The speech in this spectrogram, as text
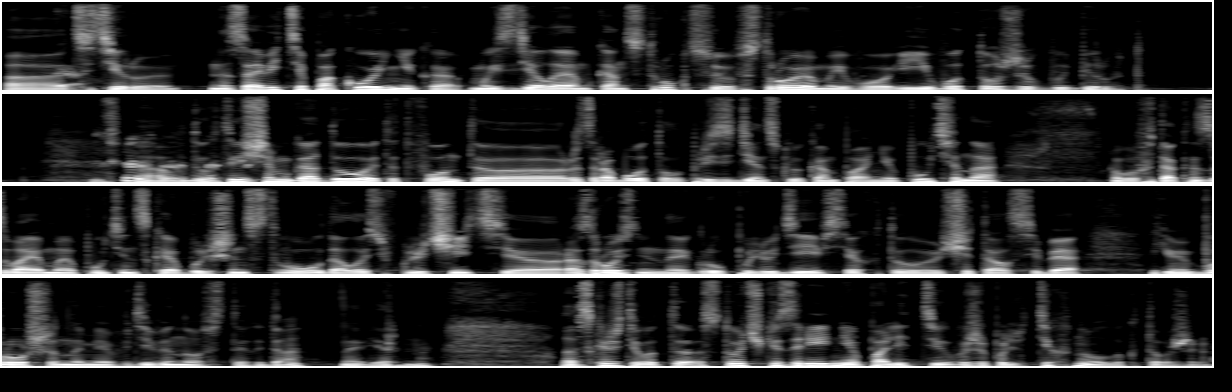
А, да. Цитирую. «Назовите покойника, мы сделаем конструкцию, встроим его, и его тоже выберут». А, в 2000 году этот фонд э, разработал президентскую кампанию Путина. В так называемое путинское большинство удалось включить э, разрозненные группы людей, всех, кто считал себя такими брошенными в 90-х, да, наверное. А скажите, вот э, с точки зрения полит... вы же политтехнолог тоже,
